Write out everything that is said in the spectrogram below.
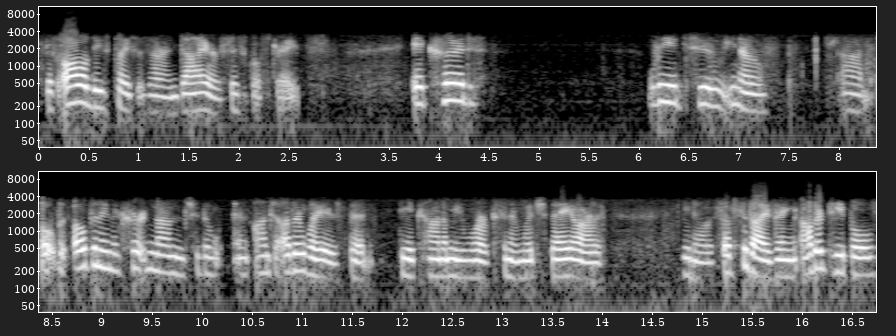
because all of these places are in dire fiscal straits, it could lead to you know um, op- opening the curtain onto the onto other ways that the economy works and in which they are, you know, subsidizing other people's,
